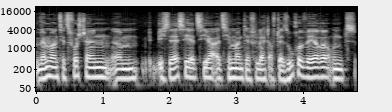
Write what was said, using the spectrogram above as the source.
wenn wir uns jetzt vorstellen, ich säße jetzt hier als jemand, der vielleicht auf der Suche wäre und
